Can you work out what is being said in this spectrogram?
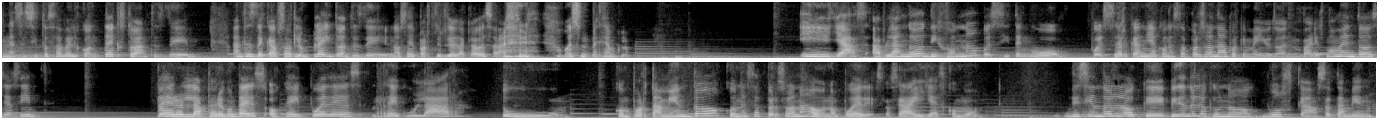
Necesito saber el contexto antes de, antes de causarle un pleito, antes de, no sé, partirle la cabeza. o es un ejemplo. Y ya, hablando, dijo, no, pues sí tengo pues cercanía con esta persona porque me ayudó en varios momentos y así. Pero la pregunta es, ok, ¿puedes regular tu comportamiento con esa persona o no puedes? O sea, ahí ya es como diciendo lo que, pidiendo lo que uno busca. O sea, también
